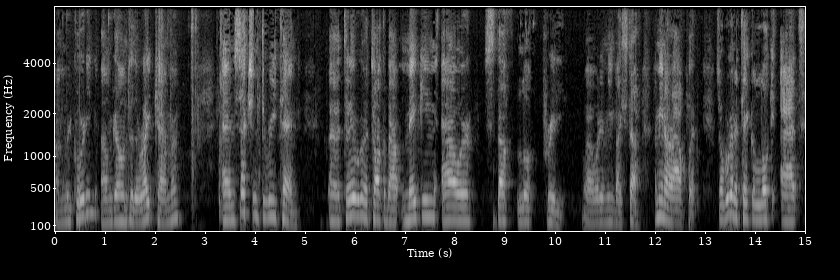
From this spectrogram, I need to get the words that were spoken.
I'm recording. I'm going to the right camera. And section 310. Uh, today we're going to talk about making our stuff look pretty. Well, what do I mean by stuff? I mean our output. So we're going to take a look at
